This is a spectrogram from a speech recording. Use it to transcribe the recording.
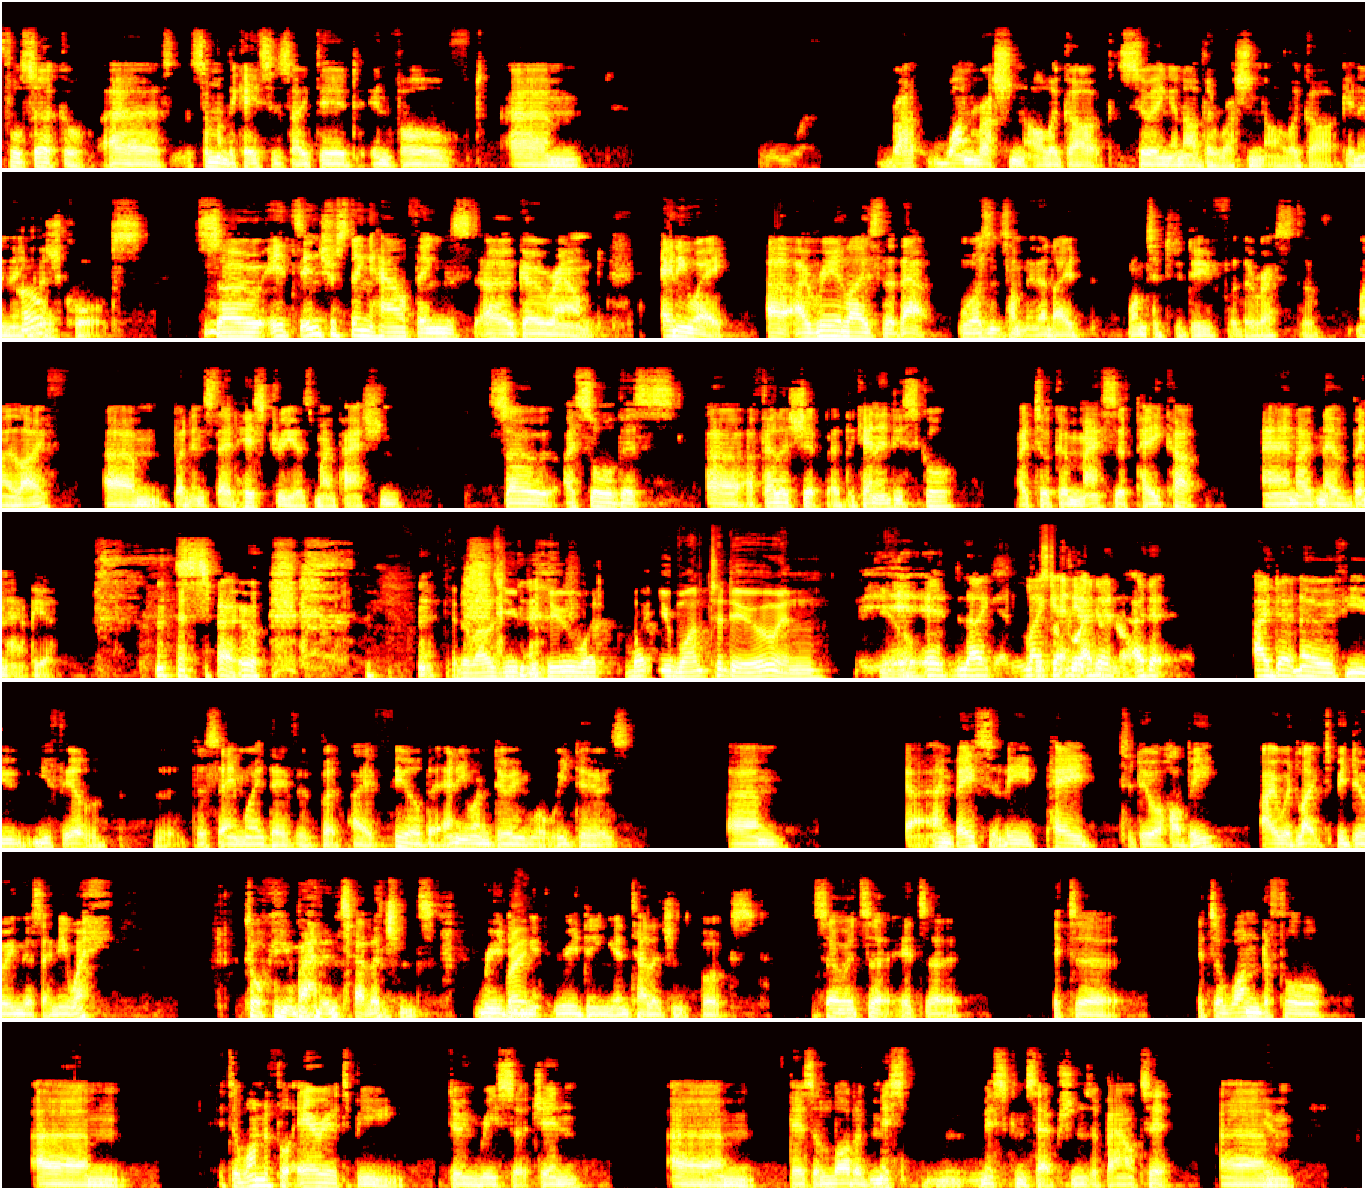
full circle. Uh, some of the cases I did involved um, one Russian oligarch suing another Russian oligarch in an English oh. court. So it's interesting how things uh, go around. Anyway, uh, I realized that that wasn't something that I wanted to do for the rest of my life, um, but instead history is my passion. So I saw this uh, a fellowship at the Kennedy School. I took a massive pay cut, and I've never been happier. so it allows you to do what what you want to do, and you know, it, it, like like any, I don't I don't I don't know if you you feel the, the, same way, David, but I feel that anyone doing what we do is, um, I'm basically paid to do a hobby. I would like to be doing this anyway, talking about intelligence, reading right. reading intelligence books. So it's a it's a it's a it's a wonderful um, it's a wonderful area to be doing research in. Um, there's a lot of mis- misconceptions about it, um,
